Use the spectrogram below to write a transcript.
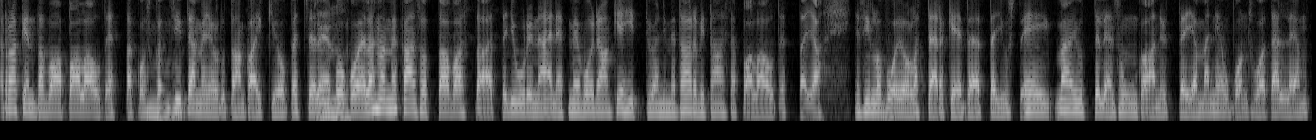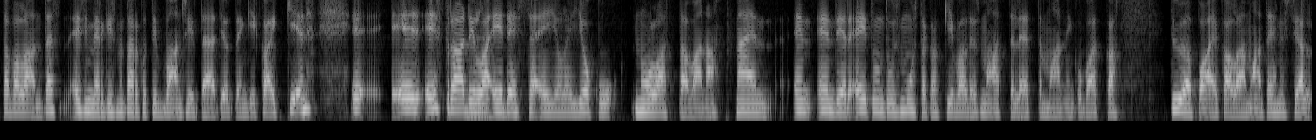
rakentavaa palautetta, koska mm. sitä me joudutaan kaikki opettelemaan Kyllä. koko elämämme kanssa ottaa vastaan, että juuri näin, että me voidaan kehittyä, niin me tarvitaan sitä palautetta ja, ja silloin voi olla tärkeää, että just hei, mä juttelen sunkaan nyt ja mä neuvon sua tälleen, mutta tavallaan tässä esimerkiksi mä tarkoitin vaan sitä, että jotenkin kaikkien e- e- estradilla edessä ei ole joku nolattavana. Mä en, en, en tiedä, ei tuntuisi mustakaan kivalta, jos mä ajattelen, että mä oon niin vaikka työpaikalla ja mä oon tehnyt siellä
